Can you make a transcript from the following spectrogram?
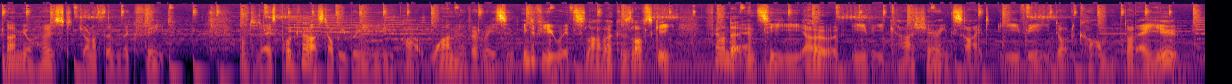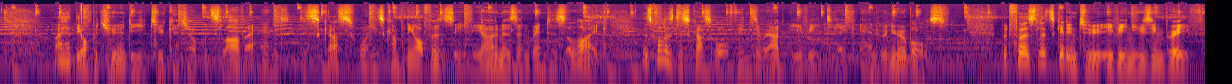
And I'm your host, Jonathan McFeet. On today's podcast, I'll be bringing you part one of a recent interview with Slava Kozlovsky, founder and CEO of EV car sharing site evee.com.au. I had the opportunity to catch up with Slava and discuss what his company offers EV owners and renters alike, as well as discuss all things around EV tech and renewables. But first, let's get into EV news in brief.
